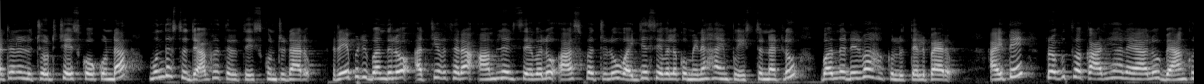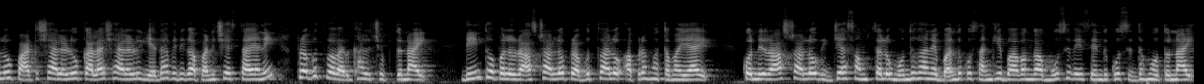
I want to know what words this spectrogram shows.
ఘటనలు చోటు చేసుకోకుండా ముందస్తు జాగ్రత్తలు తీసుకుంటున్నారు. రేపటి బంద్లో అత్యవసర అంబులెన్స్ సేవలు ఆసుపత్రులు వైద్య సేవలకు మినహాయింపు ఇస్తున్నట్లు బంద్ నిర్వాహకులు తెలిపారు. అయితే ప్రభుత్వ కార్యాలయాలు బ్యాంకులు పాఠశాలలు కళాశాలలు యథావిధిగా పనిచేస్తాయని ప్రభుత్వ వర్గాలు చెబుతున్నాయి. దీంతో పలు రాష్ట్రాల్లో ప్రభుత్వాలు అప్రమత్తమయ్యాయి. కొన్ని రాష్ట్రాల్లో విద్యా సంస్థలు ముందుగానే బంద్కు సంఘీభావంగా మూసివేసేందుకు సిద్ధమవుతున్నాయి.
